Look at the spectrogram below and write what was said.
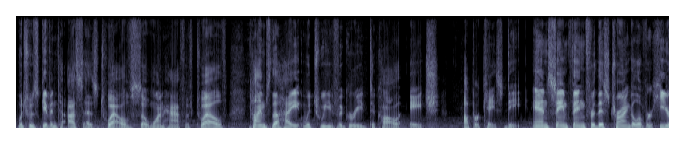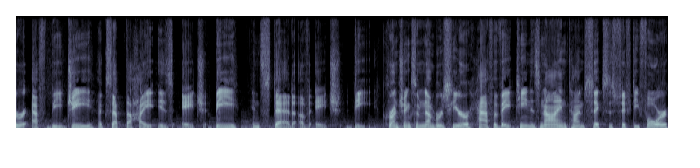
which was given to us as 12, so 1 half of 12, times the height, which we've agreed to call H uppercase D. And same thing for this triangle over here, FBG, except the height is HB instead of HD. Crunching some numbers here, half of 18 is 9, times 6 is 54,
